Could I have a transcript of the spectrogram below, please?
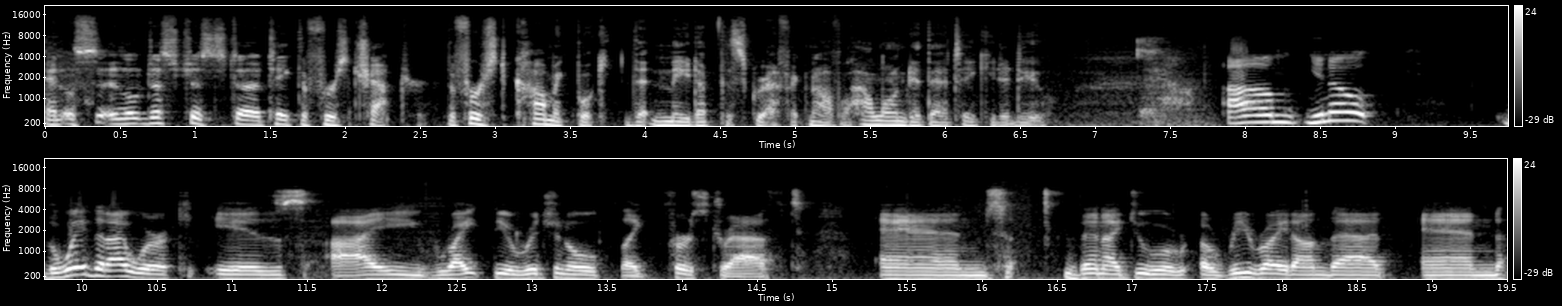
And it'll, it'll just just uh, take the first chapter, the first comic book that made up this graphic novel. How long did that take you to do? Um, you know, the way that I work is I write the original like first draft, and then I do a, a rewrite on that, and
